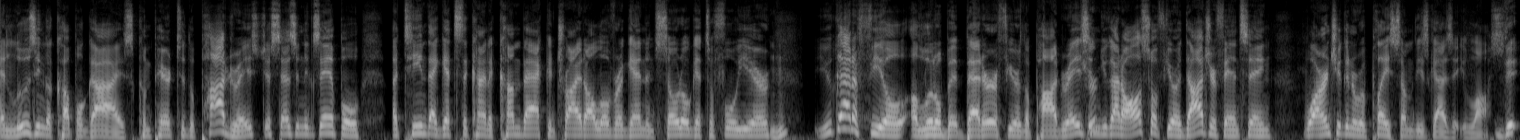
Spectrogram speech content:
and losing a couple guys compared to the Padres, just as an example, a team that gets to kind of come back and try it all over again, and Soto gets a full year. Mm-hmm. You got to feel a little bit better if you're the Padres, and you got to also, if you're a Dodger fan, saying, "Well, aren't you going to replace some of these guys that you lost?" The,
